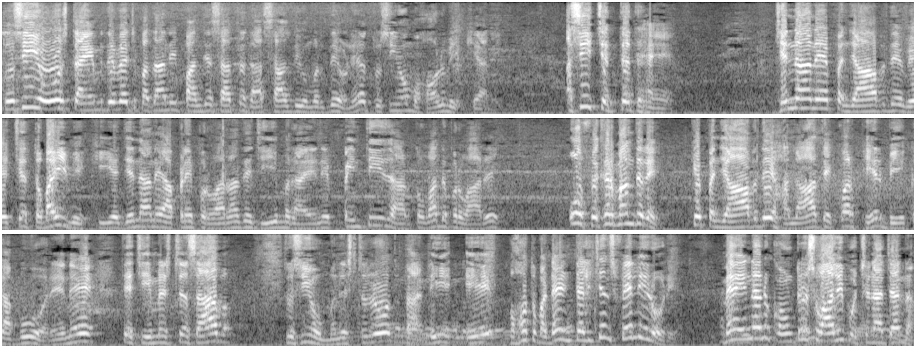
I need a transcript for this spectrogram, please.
ਤੁਸੀਂ ਉਸ ਟਾਈਮ ਦੇ ਵਿੱਚ ਪਤਾ ਨਹੀਂ 5 7 10 ਸਾਲ ਦੀ ਉਮਰ ਦੇ ਹੋਣੇ ਹੋ, ਤੁਸੀਂ ਉਹ ਮਾਹੌਲ ਵੇਖਿਆ ਨਹੀਂ। ਅਸੀਂ ਚਿੰਤਤ ਹਾਂ। ਜਿਨ੍ਹਾਂ ਨੇ ਪੰਜਾਬ ਦੇ ਵਿੱਚ ਤਬਾਹੀ ਵੇਖੀ ਹੈ ਜਿਨ੍ਹਾਂ ਨੇ ਆਪਣੇ ਪਰਿਵਾਰਾਂ ਦੇ ਜੀ ਮਰਾਏ ਨੇ 35000 ਤੋਂ ਵੱਧ ਪਰਿਵਾਰ ਉਹ ਫਿਕਰਮੰਦ ਨੇ ਕਿ ਪੰਜਾਬ ਦੇ ਹਾਲਾਤ ਇੱਕ ਵਾਰ ਫੇਰ ਬੇਕਾਬੂ ਹੋ ਰਹੇ ਨੇ ਤੇ ਚੀਫ ਮਿਨਿਸਟਰ ਸਾਹਿਬ, ਤੁਸੀਂ ਹੋਮ ਮਿਨਿਸਟਰ ਹੋ, ਤੁਹਾਡੀ ਇਹ ਬਹੁਤ ਵੱਡਾ ਇੰਟੈਲੀਜੈਂਸ ਫੇਲਿਅਰ ਹੋ ਰਿਹਾ ਮੈਂ ਇਹਨਾਂ ਨੂੰ ਕਾਊਂਟਰ ਸਵਾਲ ਹੀ ਪੁੱਛਣਾ ਚਾਹੁੰਦਾ।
